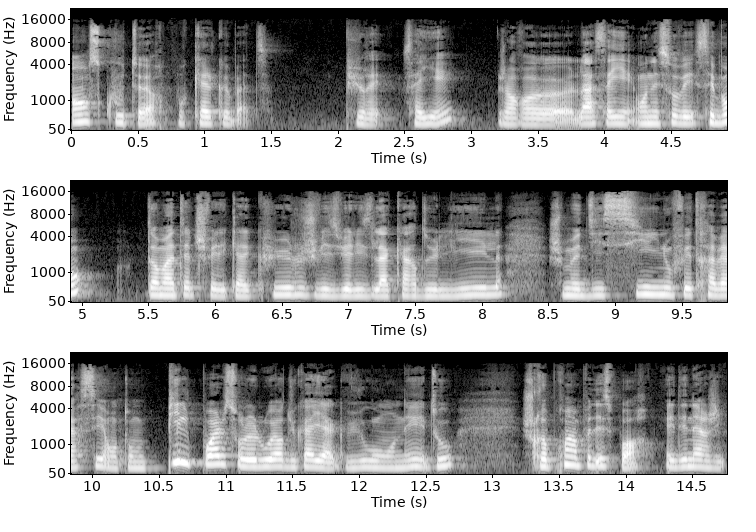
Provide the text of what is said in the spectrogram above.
en scooter pour quelques bahts. Purée, ça y est? Genre euh, là, ça y est, on est sauvé, c'est bon? Dans ma tête, je fais les calculs, je visualise la carte de l'île, je me dis s'il nous fait traverser, on tombe pile poil sur le loueur du kayak, vu où on est et tout. Je reprends un peu d'espoir et d'énergie.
